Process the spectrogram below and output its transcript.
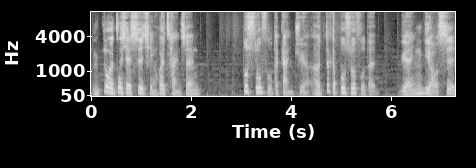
你做这些事情会产生不舒服的感觉？而这个不舒服的缘由是，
